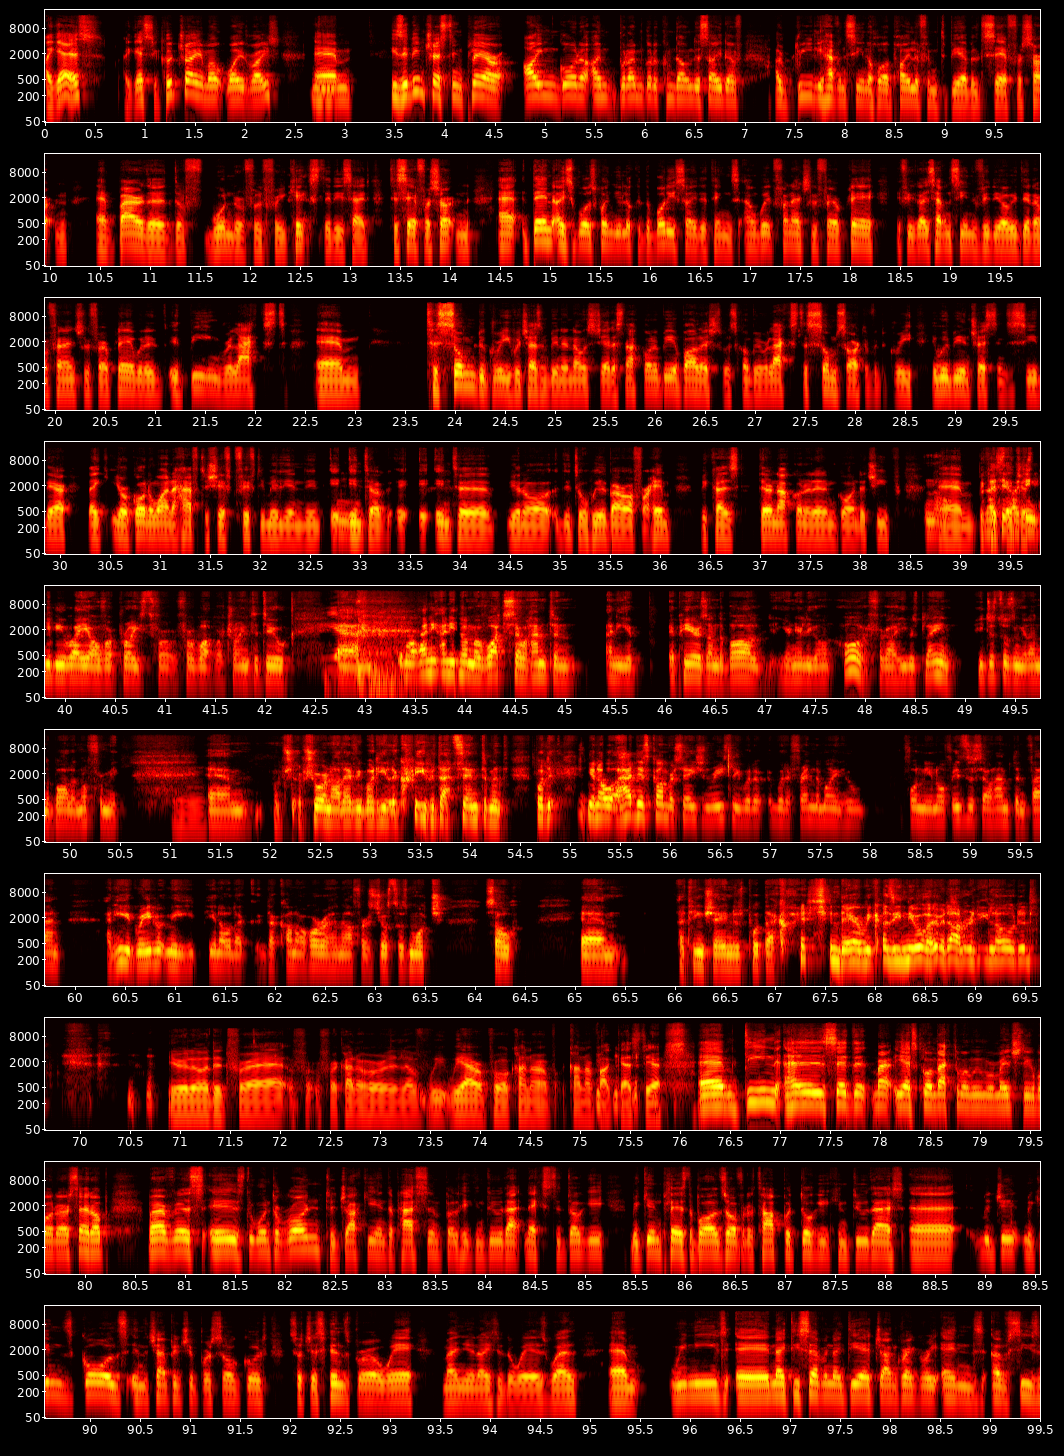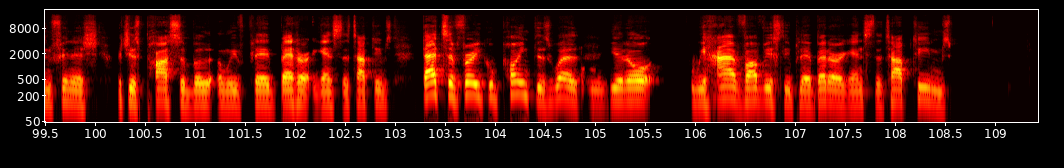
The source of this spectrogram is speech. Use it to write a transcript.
I guess. I guess you could try him out wide right. Mhm. Um, he's an interesting player. I'm gonna, I'm, but I'm gonna come down the side of I really haven't seen a whole pile of him to be able to say for certain, uh, bar the the wonderful free kicks that he's had to say for certain. Uh, then I suppose when you look at the body side of things and with financial fair play, if you guys haven't seen the video we did on financial fair play with it, it being relaxed, um, to some degree, which hasn't been announced yet. It's not going to be abolished, but it's going to be relaxed to some sort of a degree. It would be interesting to see there. Like you're going to want to have to shift 50 million in, in- Mm. into into you know into a wheelbarrow for him because they're not going to let him go on the cheap. no, Um, I because think, they I think he'd be way overpriced for, for what we're trying to do. yeah. Um, you know, any any time I've watched Southampton and he appears on the ball, you're nearly going, "Oh, I forgot he was playing." He just doesn't get on the ball enough for me. Mm. Um, I'm, sure, I'm sure not everybody will agree with that sentiment, but you know, I had this conversation recently with a, with a friend of mine who, funny enough, is a Southampton fan, and he agreed with me. You know that that Conor Hourihane offers just as much. So, um, I think Shane just put that question there because he knew I had already loaded. You're loaded for uh, for for Conor Hourihane love. We we are a pro Conor Conor podcast here. Um, Dean has said that Mar- yes, going back to when we were mentioning about our setup, Marvelous is the one to run to jockey and to pass simple. He can do that next to Dougie. McGinn plays the balls over the top, but Dougie can do that. Uh, McGinn- McGinn's goals in the championship were so good, such as Hillsborough away, Man United away as well. Um, we need a 97 98 John Gregory end of season finish, which is possible, and we've played better against the top teams. That's a very good point as well. Mm. You know, we have obviously played better against the top teams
